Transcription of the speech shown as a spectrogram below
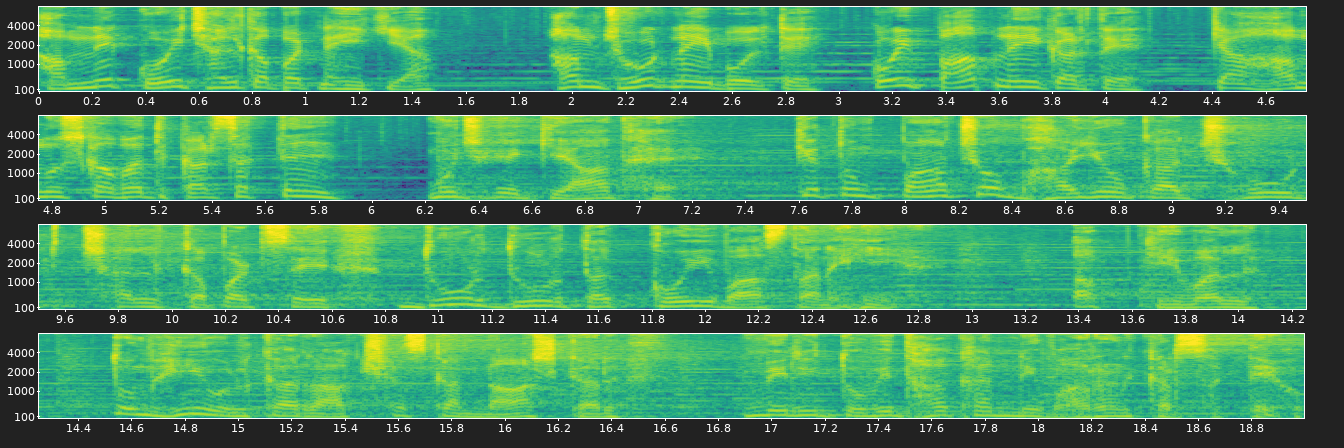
हमने कोई छल कपट नहीं किया। हम झूठ नहीं बोलते कोई पाप नहीं करते। क्या हम उसका वध कर सकते हैं? मुझे ज्ञात है कि तुम पाँचों भाइयों का झूठ छल कपट से दूर दूर तक कोई वास्ता नहीं है। अब केवल तुम ही उल्का राक्षस का नाश कर मेरी दुविधा का निवारण कर सकते हो।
